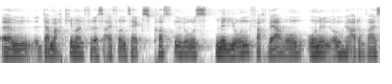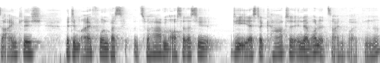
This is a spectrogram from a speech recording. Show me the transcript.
ähm, da macht jemand für das iPhone 6 kostenlos millionenfach Werbung, ohne in irgendeiner Art und Weise eigentlich mit dem iPhone was zu haben, außer dass sie die erste Karte in der Wallet sein wollten. Ne?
